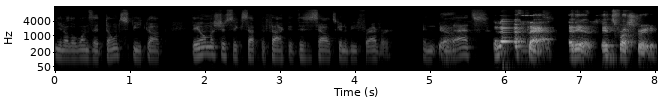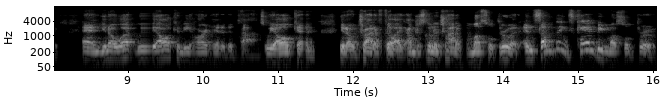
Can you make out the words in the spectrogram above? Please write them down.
you know the ones that don't speak up they almost just accept the fact that this is how it's going to be forever and, yeah. and that's and that's sad. It is. It's frustrating. And you know what? We all can be hard-headed at times. We all can you know try to feel like i'm just going to try to muscle through it. And some things can be muscled through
